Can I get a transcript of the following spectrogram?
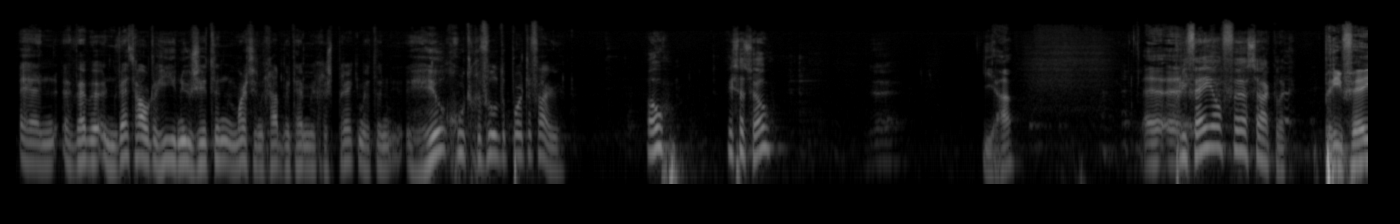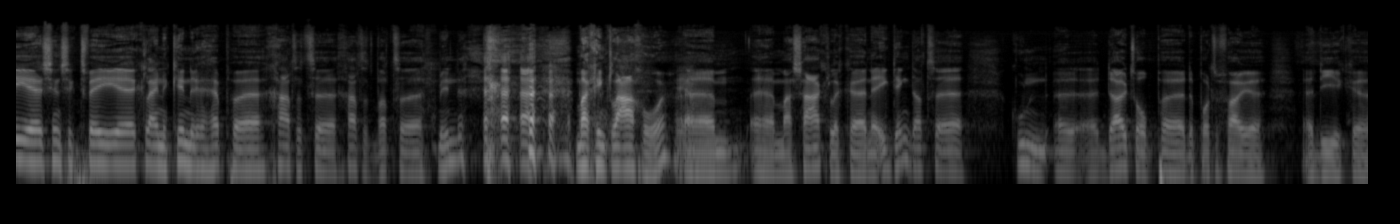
En eh, we hebben een wethouder hier nu zitten. Martin gaat met hem in gesprek met een heel goed gevulde portefeuille. Oh, is dat zo? Ja. Privé of zakelijk? Privé, eh, sinds ik twee eh, kleine kinderen heb, eh, gaat, het, gaat het wat minder. maar geen klagen hoor. Ja. Ehm, eh, maar zakelijk, nee, ik denk dat Koen duidt op de portefeuille die ik eh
